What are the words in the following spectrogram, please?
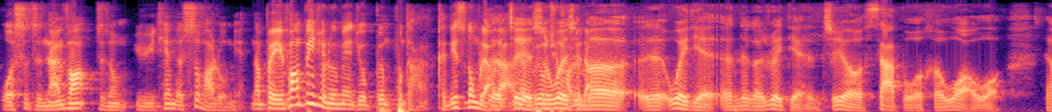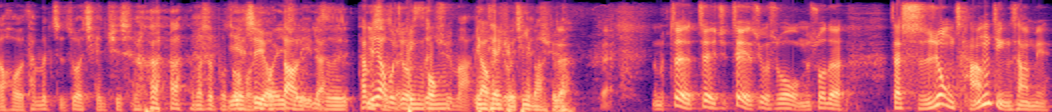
我是指南方这种雨天的湿滑路面，那北方冰雪路面就不用不谈，肯定是动不了的，，这也不是为什。么呃瑞典呃那个瑞典只有萨博和沃尔沃。然后他们只做前驱车，他们是不做 也是有道理的。他们要不就冰封四驱嘛，冰要不雪地嘛对，那么这这这也就是说，我们说的在使用场景上面，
